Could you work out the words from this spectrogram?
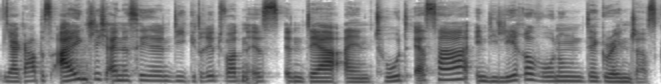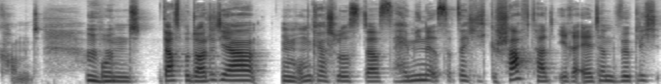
ja, gab es eigentlich eine Szene, die gedreht worden ist, in der ein Todesser in die leere Wohnung der Grangers kommt. Mhm. Und das bedeutet ja im Umkehrschluss, dass Hermine es tatsächlich geschafft hat, ihre Eltern wirklich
